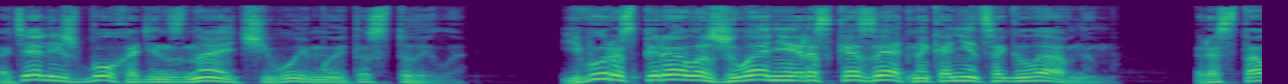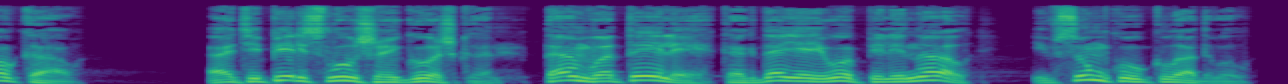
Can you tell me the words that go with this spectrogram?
хотя лишь бог один знает, чего ему это стоило. Его распирало желание рассказать, наконец, о главном. Растолкал. «А теперь слушай, Гошка, там в отеле, когда я его пеленал и в сумку укладывал,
